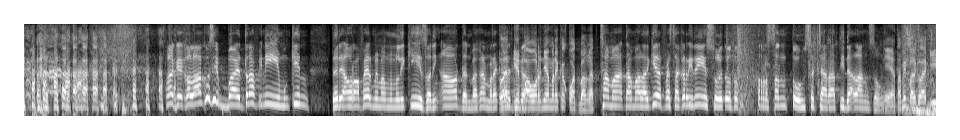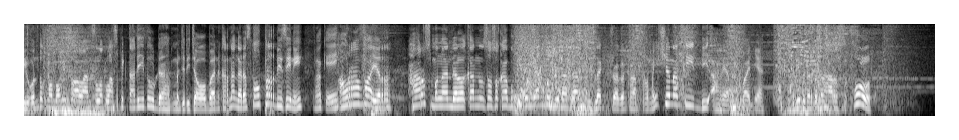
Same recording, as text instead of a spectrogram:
Oke, kalau aku sih by draft ini mungkin dari Aura Fair memang memiliki zoning out dan bahkan mereka Late game juga powernya mereka kuat banget. sama tambah lagi Refestager ini sulit untuk tersentuh secara tidak langsung. Iya, tapi balik lagi untuk ngomongin soal Lancelot last pick tadi itu udah menjadi jawaban karena nggak ada stopper di sini. Oke. Aura Fire harus mengandalkan sosok Kabuki dengan menggunakan Black Dragon Transformation nanti di area fight-nya. Jadi benar-benar harus full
